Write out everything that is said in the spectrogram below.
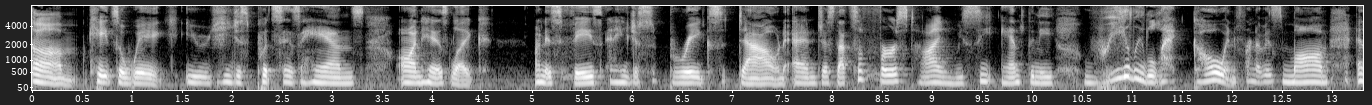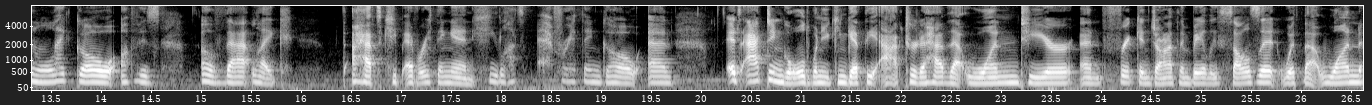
um Kate's awake." You he just puts his hands on his like on his face and he just breaks down and just that's the first time we see Anthony really let go in front of his mom and let go of his of that like I have to keep everything in. He lets everything go and it's acting gold when you can get the actor to have that one tear and freaking Jonathan Bailey sells it with that one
